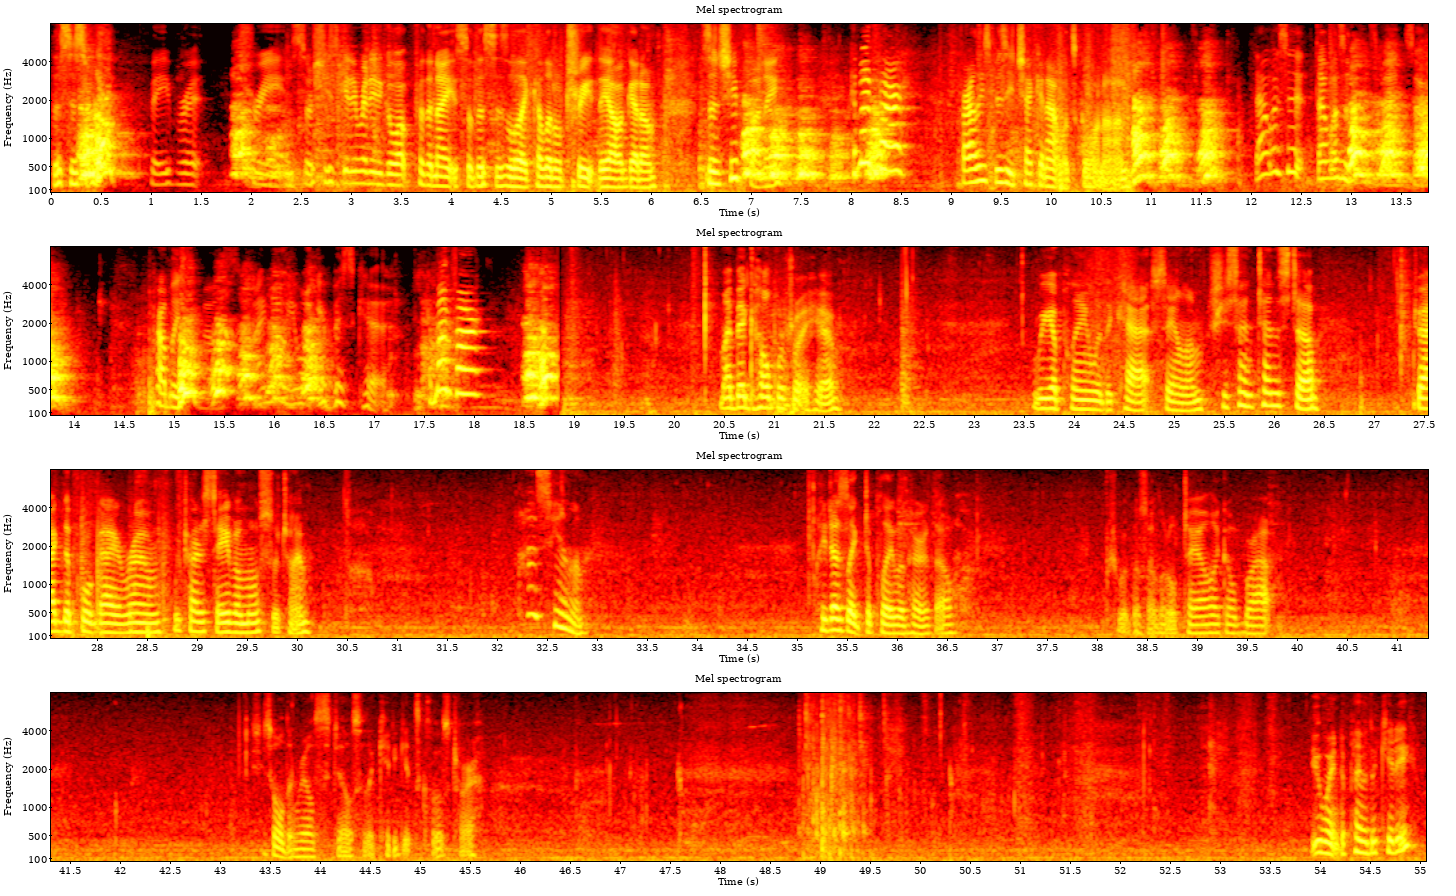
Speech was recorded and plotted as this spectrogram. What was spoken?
This is her favorite treat. So she's getting ready to go up for the night. So this is like a little treat. They all get them. Isn't she funny? Come on, Far. Farley's busy checking out what's going on. That was it. That wasn't his bed. So Probably smells. I know you want your biscuit. Come on, Far. My big helper's right here. Rhea playing with the cat, Salem. She tends to drag the poor guy around. We try to save him most of the time. How's Salem? He does like to play with her, though. She wiggles her little tail like a brat. She's holding real still so the kitty gets close to her. You went to play with the kitty?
